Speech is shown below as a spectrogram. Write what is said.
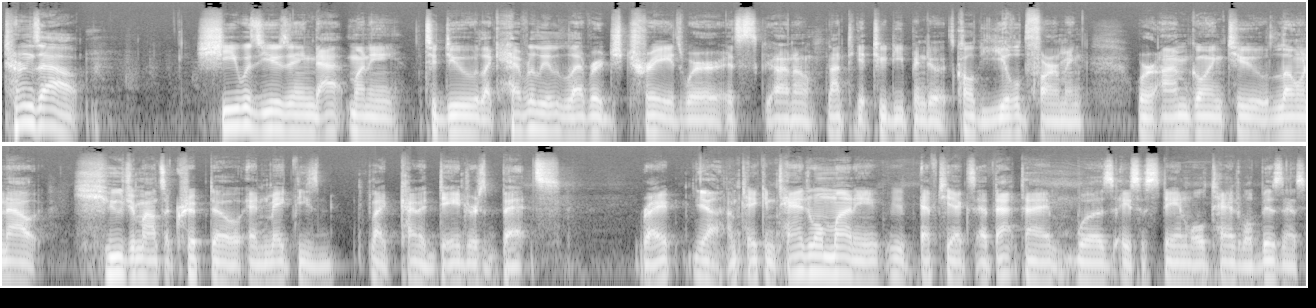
Turns out she was using that money to do like heavily leveraged trades where it's I don't know, not to get too deep into it. It's called yield farming, where I'm going to loan out huge amounts of crypto and make these like kind of dangerous bets. Right? Yeah. I'm taking tangible money. FTX at that time was a sustainable, tangible business.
